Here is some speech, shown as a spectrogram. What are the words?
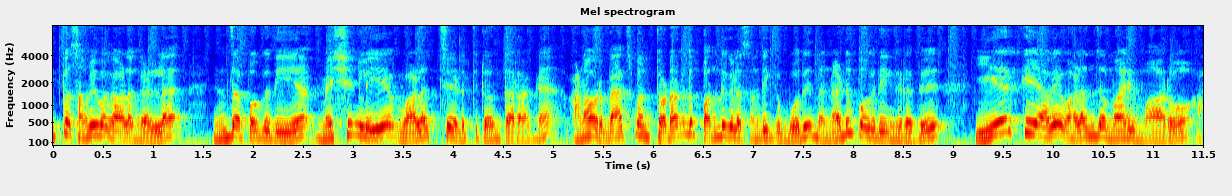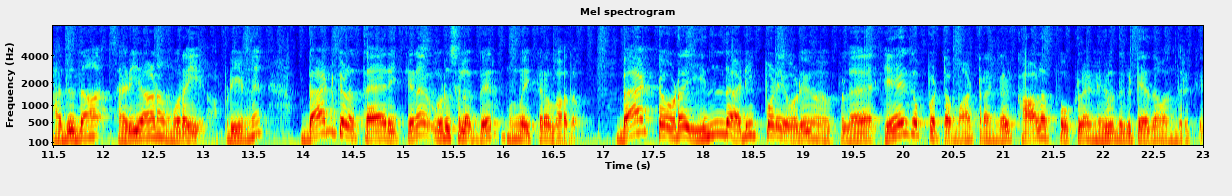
இப்போ சமீப காலங்களில் இந்த பகுதியை மெஷின்லேயே வளைச்சு எடுத்துகிட்டு வந்து தராங்க ஆனால் ஒரு பேட்ஸ்மேன் தொடர்ந்து பந்துகளை சந்திக்கும் போது இந்த நடுப்பகுதிங்கிறது இயற்கையாகவே வளைஞ்ச மாதிரி மாறும். அதுதான் சரியான முறை அப்படின்னு பேட்களை தயாரிக்கிற ஒரு சில பேர் முன்வைக்கிற வாதம். பேட்டோட இந்த அடிப்படை வடிவமைப்பில் ஏகப்பட்ட மாற்றங்கள் காலப்போக்கில் நிகழ்ந்துக்கிட்டே தான் வந்திருக்கு.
